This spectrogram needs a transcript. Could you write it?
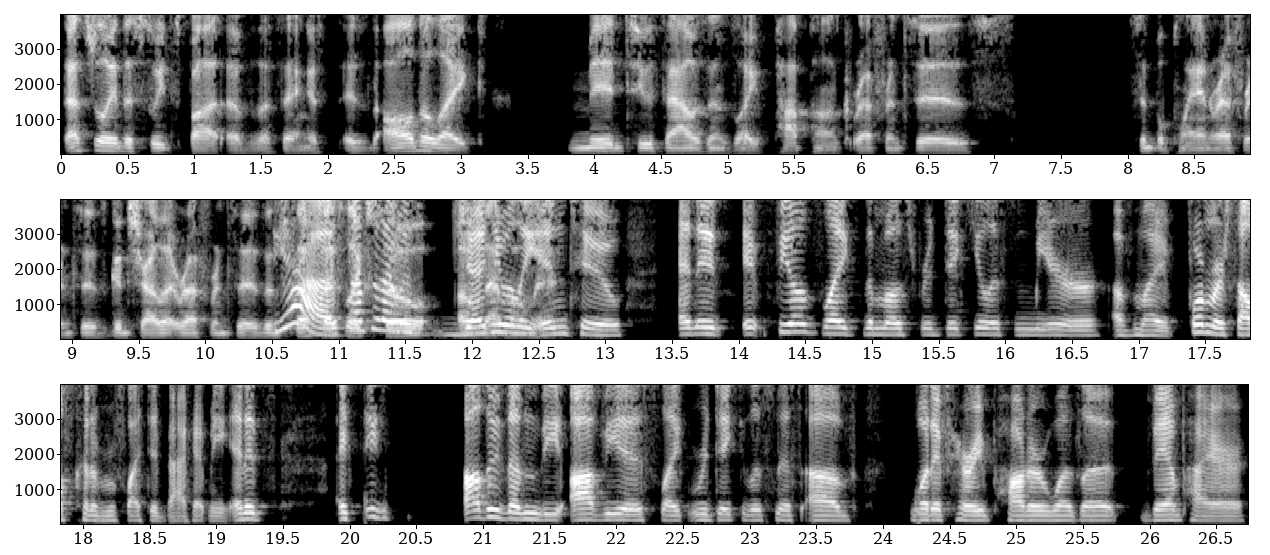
that's really the sweet spot of the thing is is all the like mid 2000s like pop punk references simple plan references good charlotte references and yeah, stuff that's stuff like that so I was genuinely into, and it it feels like the most ridiculous mirror of my former self, kind of reflected back at me. And it's, I think, other than the obvious like ridiculousness of what if Harry Potter was a vampire?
